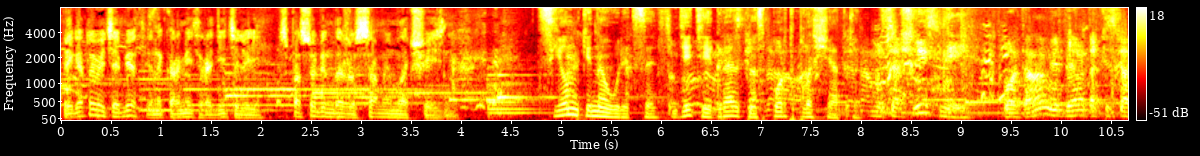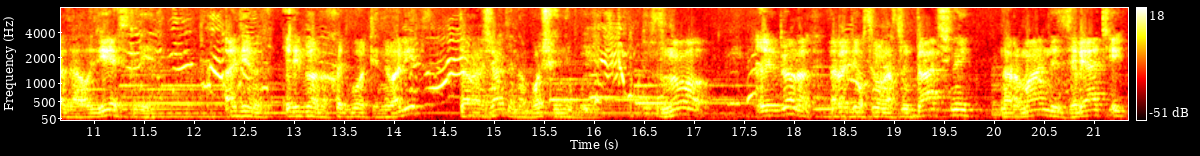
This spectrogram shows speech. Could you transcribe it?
Приготовить обед и накормить родителей способен даже самый младший из них. Съемки на улице. Дети играют на спортплощадке. Мы сошли с ней, вот она мне прямо так и сказала, если один ребенок хоть будет инвалид, то рожать она больше не будет. Но ребенок родился у нас удачный, нормальный, зрячий,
